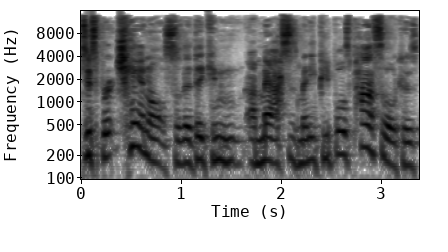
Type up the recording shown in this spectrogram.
disparate channels so that they can amass as many people as possible because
